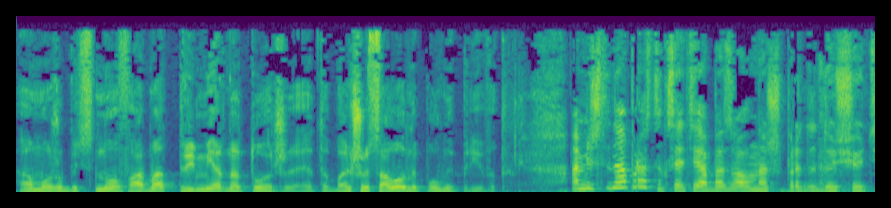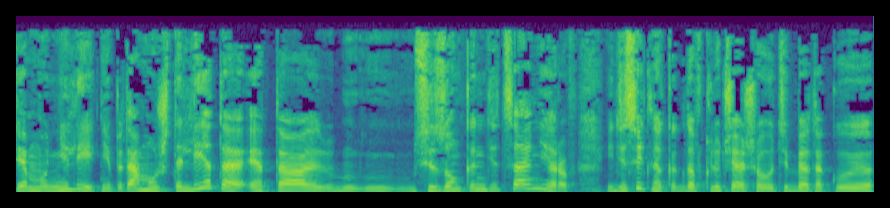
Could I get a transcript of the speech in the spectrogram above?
а может быть, но формат примерно тот же. Это большой салон и полный привод. А Миш, ты напрасно, кстати, обозвал нашу предыдущую тему не летней, потому что лето – это сезон кондиционеров. И действительно, когда включаешь, а у тебя такой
